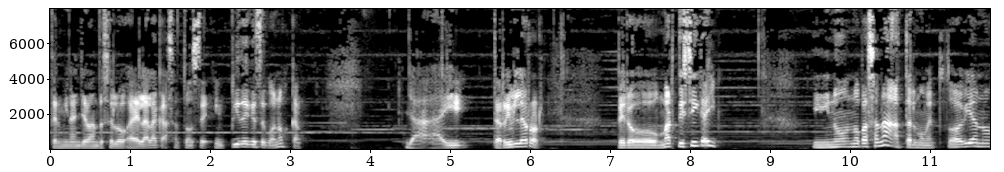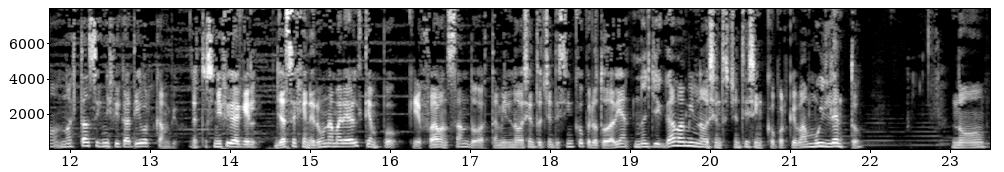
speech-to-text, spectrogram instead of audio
terminan llevándoselo a él a la casa. Entonces impide que se conozcan. Ya ahí, terrible error. Pero Marty sigue ahí y no, no pasa nada hasta el momento. Todavía no, no es tan significativo el cambio. Esto significa que ya se generó una marea del tiempo que fue avanzando hasta 1985, pero todavía no llegaba a 1985 porque va muy lento. No,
